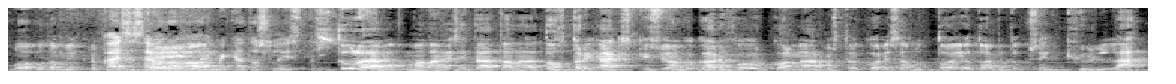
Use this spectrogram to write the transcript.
luovutan mikrofonin Kai se seuraava on mikä tuossa listassa. Tulee, mutta mä otan ensin tää tällainen. Tohtori X kysyy, onko God of War 3 arvostelukoodi saanut to- jo toimituksen? Kyllä.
